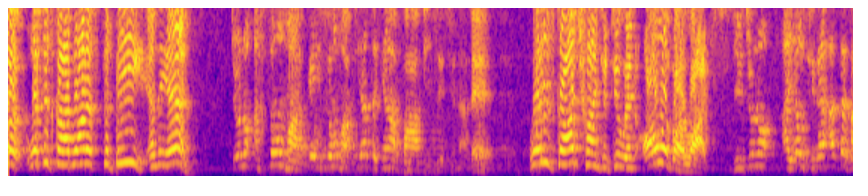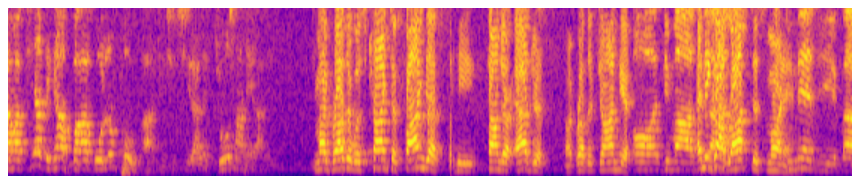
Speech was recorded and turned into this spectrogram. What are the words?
But what does God want us to be in the end? ကျွန်တော်အဆုံးမှာကိတ်ဆုံးမှာဘုရားသခင်ကဘာဖြစ်စေချင်တာလဲ What is God trying to do in all of our lives? ဒီကျွန်တော်အရောက်စီတဲ့အသက်တာမှာဘုရားသခင်ကဘာကိုလုပ်ဖို့အစီအစဉ်ရှိတာလဲစ조사နေတာလဲ My brother was trying to find us. He found our address, my brother John here. အော်ဒီမှာ And he got lost this ဒီ morning. နေ့ဒီဘာ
